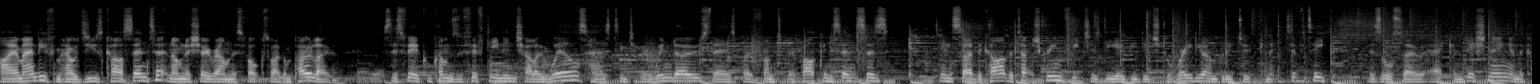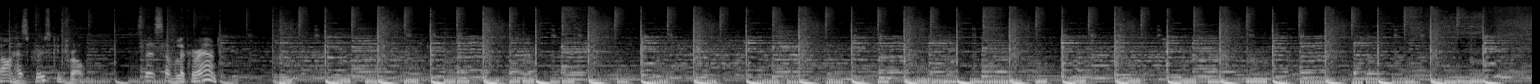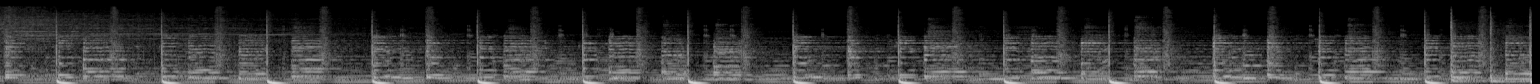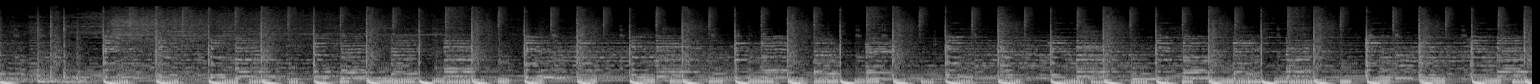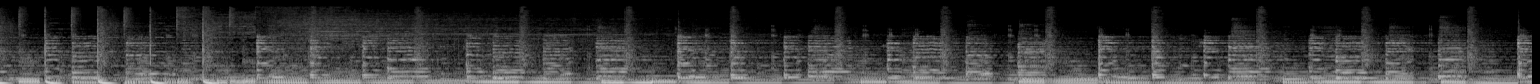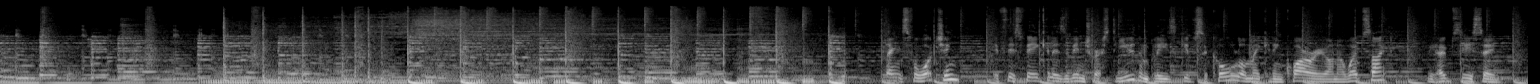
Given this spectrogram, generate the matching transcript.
Hi, I'm Andy from Howard's Used Car Centre and I'm going to show you around this Volkswagen Polo. So this vehicle comes with 15 inch alloy wheels, has tinted rear windows, there's both front and rear parking sensors. Inside the car, the touchscreen features DAB digital radio and Bluetooth connectivity. There's also air conditioning and the car has cruise control. So let's have a look around. Thanks for watching. If this vehicle is of interest to you, then please give us a call or make an inquiry on our website. We hope to see you soon.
